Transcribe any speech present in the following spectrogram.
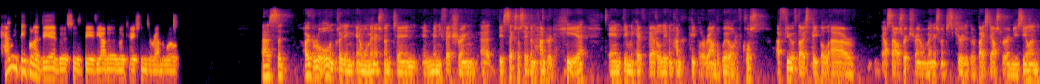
how many people are there versus the the other locations around the world? Uh, so overall, including animal management and, and manufacturing, uh, there's six or seven hundred here, and then we have about eleven hundred people around the world. Of course, a few of those people are our sales reps for animal management security that are based elsewhere in New Zealand.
